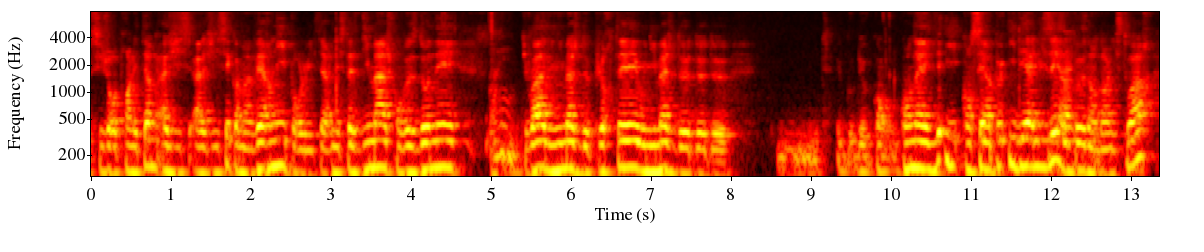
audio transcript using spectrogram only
si je reprends les termes, agissait comme un vernis pour lui. C'est-à-dire une espèce d'image qu'on veut se donner, tu vois, une image de pureté ou une image de. de, qu'on s'est un peu idéalisé un peu dans, dans l'histoire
